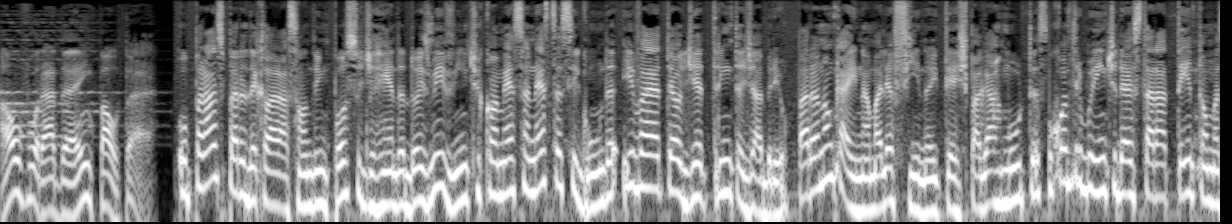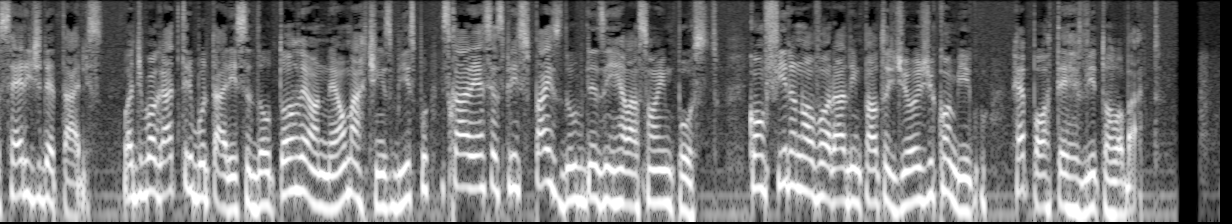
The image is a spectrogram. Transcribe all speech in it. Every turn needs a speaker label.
Speaker 1: Alvorada em Pauta.
Speaker 2: O prazo para declaração do Imposto de Renda 2020 começa nesta segunda e vai até o dia 30 de abril. Para não cair na malha fina e ter de pagar multas, o contribuinte deve estar atento a uma série de detalhes. O advogado tributarista Dr. Leonel Martins Bispo esclarece as principais dúvidas em relação ao imposto. Confira no Alvorada em Pauta de hoje comigo, repórter Vitor Lobato.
